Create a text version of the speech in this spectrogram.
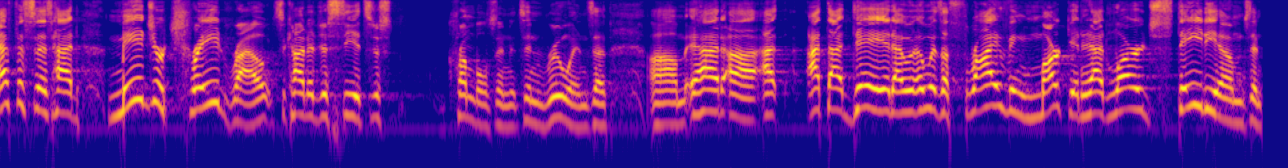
Ephesus had major trade routes to kind of just see it's just crumbles and it's in ruins. Um, it had, uh, at, at that day, it, it, was a thriving market. It had large stadiums and,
